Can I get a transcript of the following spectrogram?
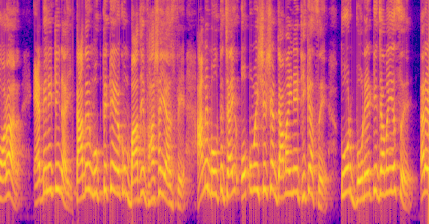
করার অ্যাবিলিটি নাই, তাদের মুখ থেকে এরকম বাজে ভাষাই আসবে। আমি বলতে চাই অপবিশ্বাসের জামাই নেই, ঠিক আছে? তোর বোনের কি জামাই আছে? আরে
